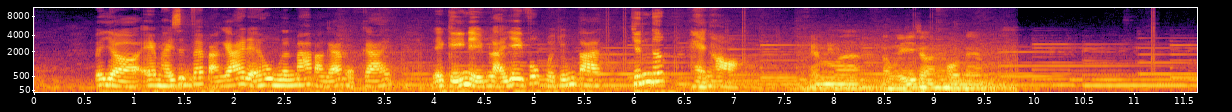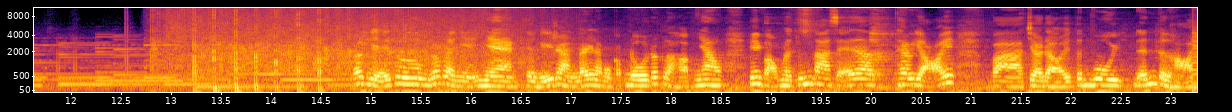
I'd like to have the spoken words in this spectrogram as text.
Bây giờ em hãy xin phép bạn gái để hôn lên má bạn gái một cái, để kỷ niệm lại giây phút mà chúng ta chính thức hẹn hò. Em à, đồng ý cho anh hôn em. Rất dễ thương, rất là nhẹ nhàng. Tôi nghĩ rằng đây là một cặp đôi rất là hợp nhau. Hy vọng là chúng ta sẽ theo dõi và chờ đợi tin vui đến từ họ.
